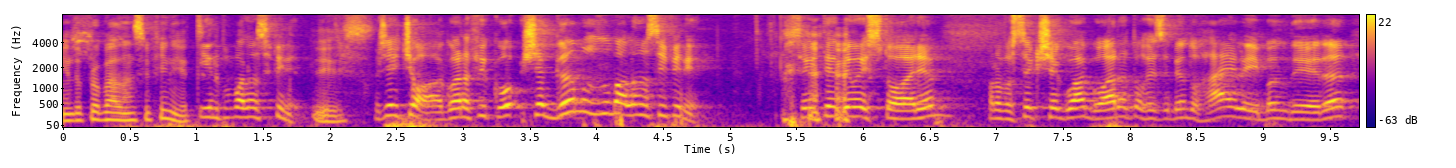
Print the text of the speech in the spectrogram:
indo para o balanço infinito. Indo para o balanço infinito. Isso. Gente, ó, agora ficou. Chegamos no balanço infinito. Você entendeu a história? Para você que chegou agora, estou recebendo Riley Bandeira.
